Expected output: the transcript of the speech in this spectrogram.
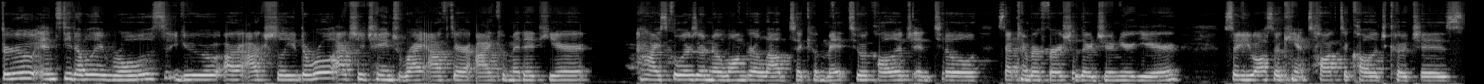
Through NCAA rules, you are actually the rule actually changed right after I committed here. High schoolers are no longer allowed to commit to a college until September 1st of their junior year. So you also can't talk to college coaches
